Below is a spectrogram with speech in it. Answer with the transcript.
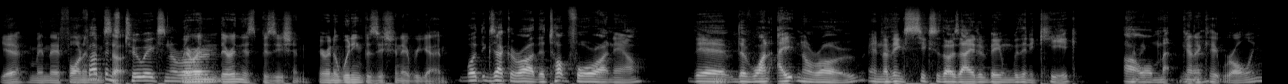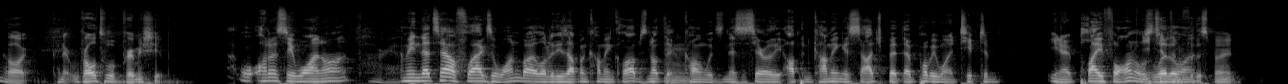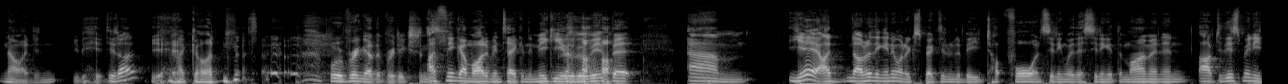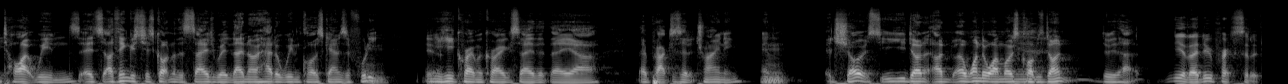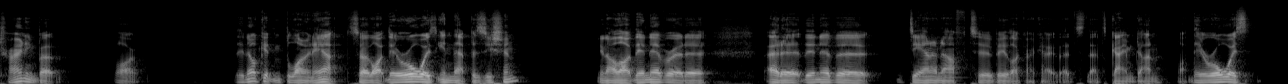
yeah, I mean they're finding it happens themselves. two weeks in a They're row. in, they're in this position. They're in a winning position every game. well, exactly right. They're top four right now. They're Mm. they've won eight in a row, and I think six of those eight have been within a kick. Uh, or ma- Can it keep rolling? Like, can it roll to a premiership? Well, I don't see why not. I mean, that's how flags are won by a lot of these up and coming clubs. Not Mm. that Collingwood's necessarily up and coming as such, but they probably weren't tipped to, you know, play You finals. tipped Let them alone. for the spoon. no, I didn't. You did. Did I? Yeah. Oh my God. We'll bring out the predictions. I think I might have been taking the Mickey a little bit, but um, Yeah, I, no, I don't think anyone expected them to be top four and sitting where they're sitting at the moment. And after this many tight wins, it's I think it's just gotten to the stage where they know how to win close games of footy. And you hear Craig McRae say that they uh, they practice it at training, and mm. it shows. You, you don't. I, I wonder why most clubs don't do that. Yeah, they do practice it at training, but like they're not getting blown out. So like they're always in that position. You know, like they're never at a at a they're never down enough to be like, okay, that's that's game done. Like they're always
